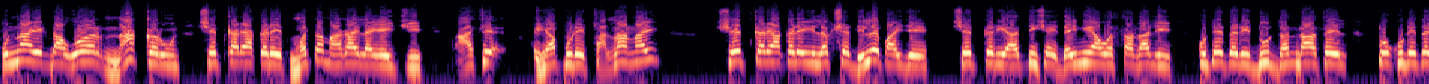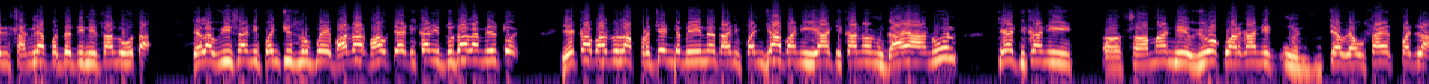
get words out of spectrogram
पुन्हा एकदा वर नाक करून शेतकऱ्याकडे मतं मागायला यायची असे ह्या पुढे चालणार नाही. शेतकऱ्याकडेही लक्ष दिले पाहिजे. शेतकरी अतिशय दयनीय अवस्था झाली. कुठेतरी दूध धंदा असेल तो कुठेतरी चांगल्या पद्धतीने चालू होता. त्याला वीस आणि पंचवीस रुपये बाजार भाव त्या ठिकाणी दुधाला मिळतोय. एका बाजूला प्रचंड मेहनत आणि पंजाब आणि या ठिकाणाहून गाया आणून त्या ठिकाणी सामान्य युवक वर्गाने त्या व्यवसायात पडला.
